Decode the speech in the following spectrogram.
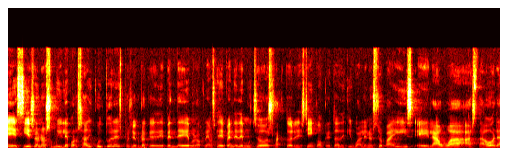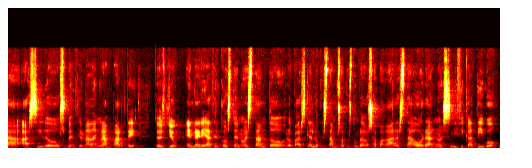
Eh, si eso no es asumible por los agricultores, pues yo creo que depende, bueno, creemos que depende de muchos factores y en concreto de que igual en nuestro país el agua hasta ahora ha sido subvencionada en gran parte. Entonces, yo en realidad el coste no es tanto, lo que pasa es que lo que estamos acostumbrados a pagar hasta ahora no es significativo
